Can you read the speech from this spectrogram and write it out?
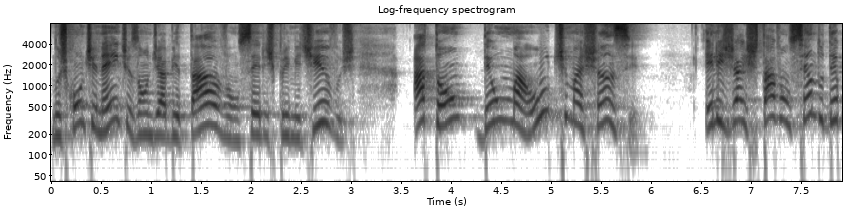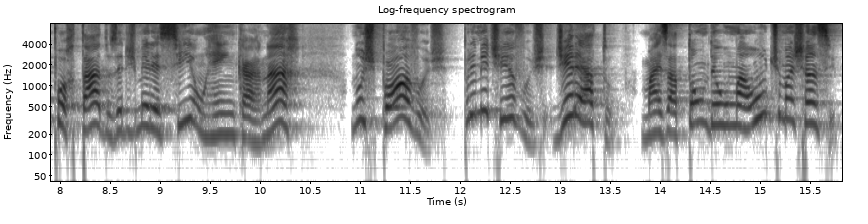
nos continentes onde habitavam seres primitivos, Atom deu uma última chance. Eles já estavam sendo deportados, eles mereciam reencarnar nos povos primitivos, direto. Mas Atom deu uma última chance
